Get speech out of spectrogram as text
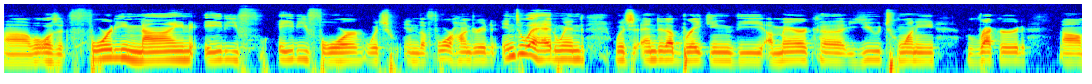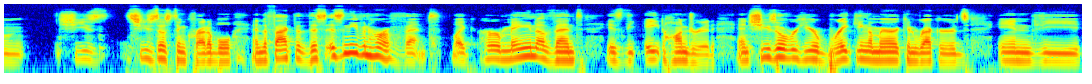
uh, what was it 49 80, 84 which in the 400 into a headwind which ended up breaking the america u20 record um, she's she's just incredible and the fact that this isn't even her event like her main event is the 800 and she's over here breaking american records in the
